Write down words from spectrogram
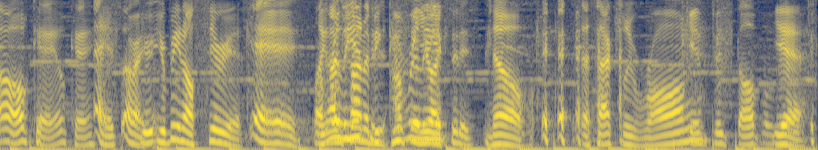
Oh, okay, okay. Hey, it's all right. You're, you're being all serious. Yeah, yeah, yeah. Like I'm I'm, really trying to be goofy. I'm really you're like, into this. No, that's actually wrong. Getting pissed off. Over Yeah.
